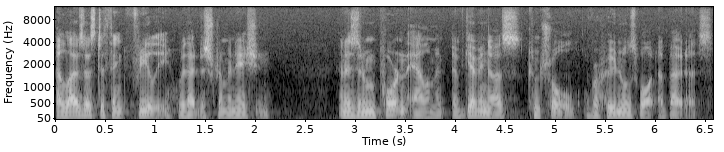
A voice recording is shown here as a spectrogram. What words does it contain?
allows us to think freely without discrimination, and is an important element of giving us control over who knows what about us.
